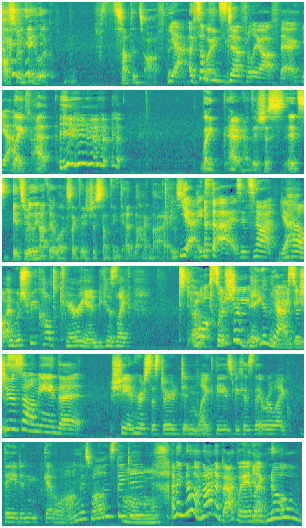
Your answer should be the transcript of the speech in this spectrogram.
Also, they look something's off. There. Yeah, something's like, definitely off there. Yeah. like I. Like I don't know. There's just it's it's really not their looks. Like there's just something dead behind the eyes. yeah, it's the eyes. It's not. Yeah. Wow, I wish we called Carrie in because like t- uh, well, so she, were big in the yeah, 90s. so she was telling me that she and her sister didn't like these because they were like they didn't get along as well as they did. I mean, no, not in a bad way. Yeah. Like no,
